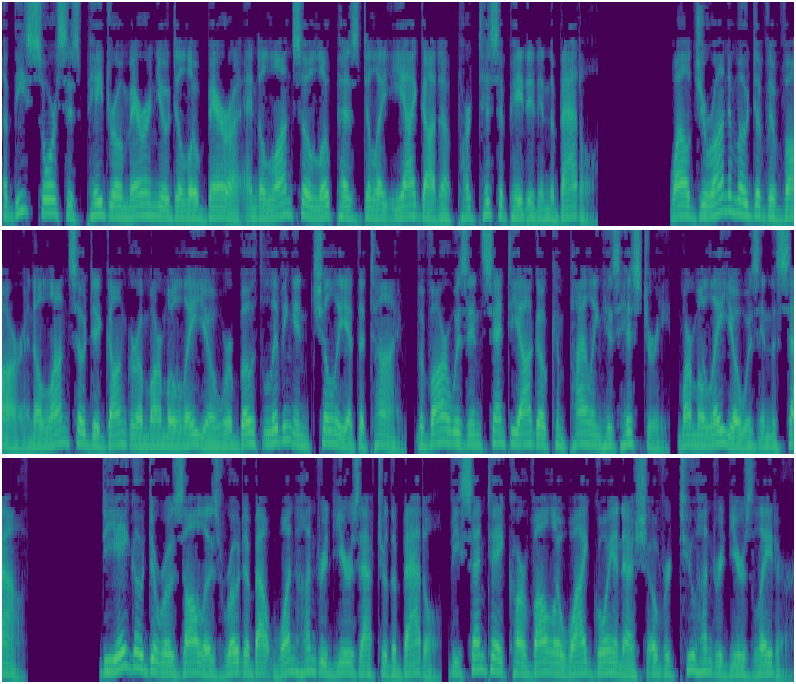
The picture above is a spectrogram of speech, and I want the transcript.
Of these sources Pedro Mariño de Lobera and Alonso López de la Llagada participated in the battle. While Geronimo de Vivar and Alonso de Góngora Marmolejo were both living in Chile at the time, Vivar was in Santiago compiling his history, Marmolejo was in the south. Diego de Rosales wrote about 100 years after the battle, Vicente Carvallo y Goyeneche over 200 years later.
